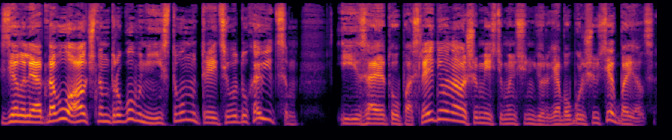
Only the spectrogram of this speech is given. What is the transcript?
сделали одного алчным, другого другого неистовым третьего духовицем. И из-за этого последнего на вашем месте, монсеньор, я бы больше всех боялся.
